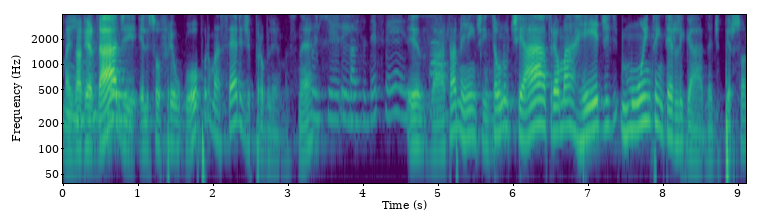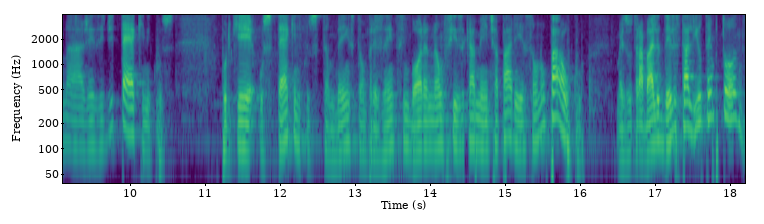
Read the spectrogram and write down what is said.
Mas, Sim, na verdade, ele sofreu o gol por uma série de problemas, né? Porque por causa da defesa. Exatamente. Então, no teatro é uma rede muito interligada de personagens e de técnicos. Porque os técnicos também estão presentes, embora não fisicamente apareçam no palco. Mas o trabalho deles está ali o tempo todo.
